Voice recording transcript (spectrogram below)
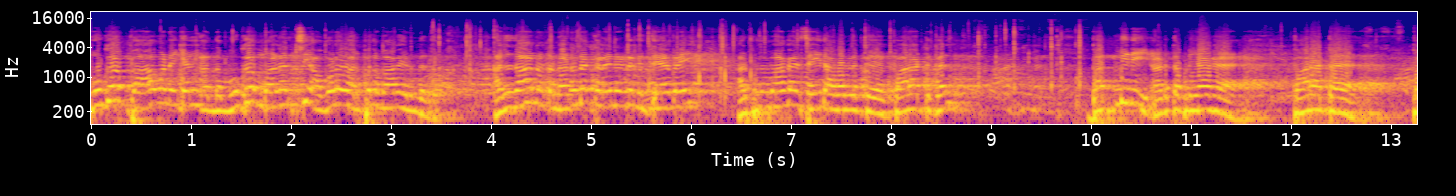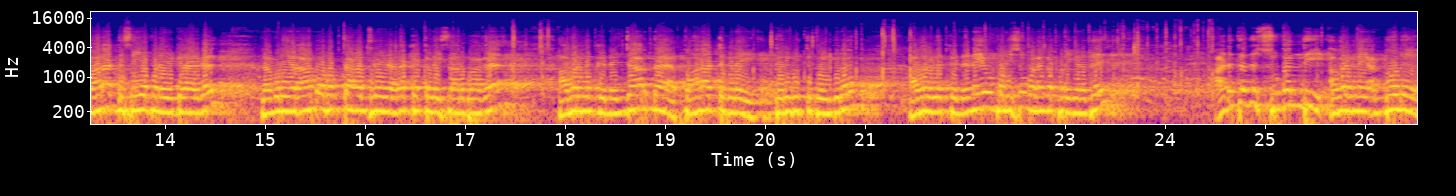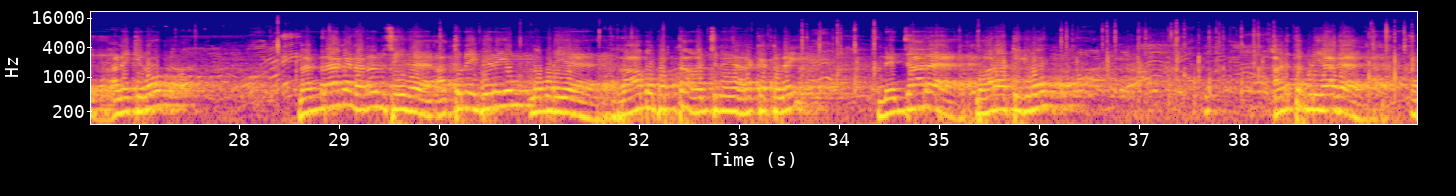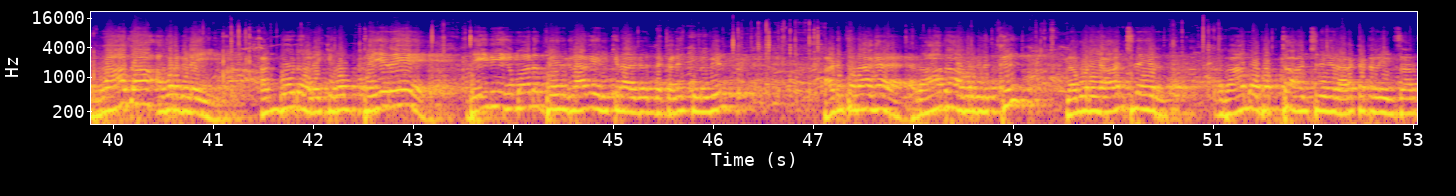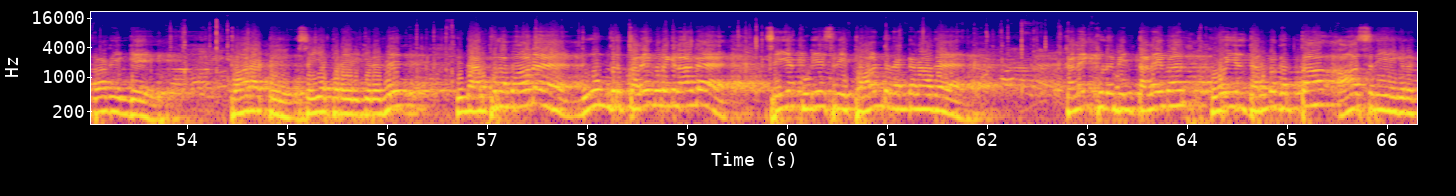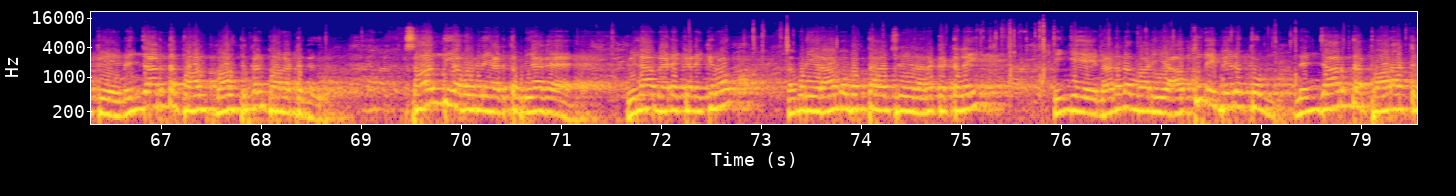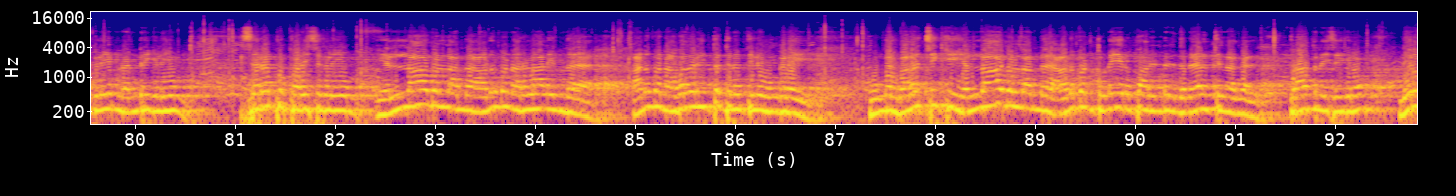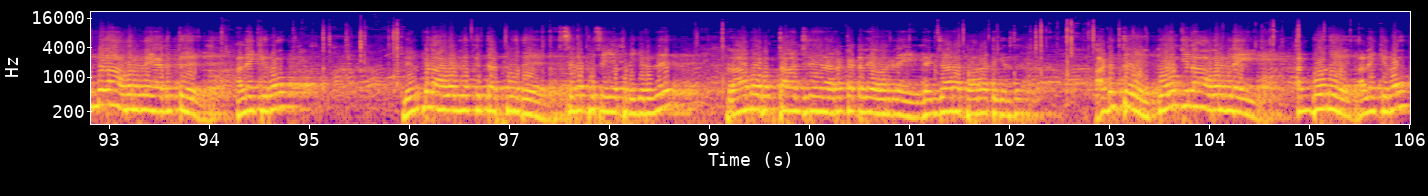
முக பாவனைகள் அந்த முக மலர்ச்சி அவ்வளவு அற்புதமாக இருந்தது. அதுதான் அந்த நடன கலைஞர்களுக்கு தேவை. அற்புதமாக செய்த அவர்களுக்கு பாராட்டுகள் பத்மினி அடுத்தபடியாக பாராட்ட பாராட்டு செய்யப்பட இருக்கிறார்கள் நம்முடைய ராமபக்த ஆஞ்சநேயர் அறக்கட்டளை சார்பாக அவர்களுக்கு நெஞ்சார்ந்த பாராட்டுகளை தெரிவித்துக் கொள்கிறோம். அவர்களுக்கு நினைவு பரிசும் வழங்கப்படுகிறது. அடுத்தது சுகந்தி அவர்களை அன்போடு அழைக்கிறோம். நன்றாக நடனம் செய்த அத்துணை பேரையும் நம்முடைய ராமபக்த ஆஞ்சநேயர் அறக்கட்டளை நெஞ்சார பாராட்டுகிறோம். அடுத்தபடியாக ராதா அவர்களை அன்போடு அழைக்கிறோம். பெயரே தெய்வீகமான பெயர்களாக இருக்கிறார்கள் இந்த கலைக்குழுவில். அடுத்ததாக ராதா அவர்களுக்கு நம்முடைய ஆஞ்சநேயர் ராமபக்த ஆஞ்சநேயர் அறக்கட்டளையின் சார்பாக இங்கே பாராட்டு செய்யப்பட இருக்கிறது. இந்த அற்புதமான மூன்று தலைமுறைகளாக செய்யக்கூடிய ஸ்ரீ பாண்டு ரங்கநாத கலைக்குழுவின் தலைவர் கோயில் தர்மகர்த்தா ஆசிரியர்களுக்கு நெஞ்சார்ந்த பால்- வாழ்த்துக்கள் பாராட்டுகள். சாந்தி அவர்களை அடுத்தபடியாக விழா மேடைக்கு அழைக்கிறோம் நம்முடைய ராமபக்த ஆஞ்சநேயர் அறக்கட்டளை இங்கே நடனம் ஆடிய அத்துணை பேருக்கும் நெஞ்சார்ந்த பாராட்டுகளையும் நன்றிகளையும் சிறப்பு பரிசுகளையும் எல்லா வல்ல அந்த அனுமன் அருளால் இந்த அனுமன் அவதரித்த தினத்திலே உங்களை உங்கள் வளர்ச்சிக்கு எல்லா வல்ல அந்த அனுமன் துணை இருப்பார் என்று இந்த நேரத்தில் நாங்கள் பிரார்த்தனை செய்கிறோம். நிர்மலா அவர்களை அடுத்து அழைக்கிறோம். நிர்மலா அவர்களுக்கு தற்போது சிறப்பு செய்யப்படுகிறது. ராமபக்த ஆஞ்சநேயர் அறக்கட்டளை அவர்களை நெஞ்சார பாராட்டுகிறது. அடுத்து கோகிலா அவர்களை அன்போடு அழைக்கிறோம்.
